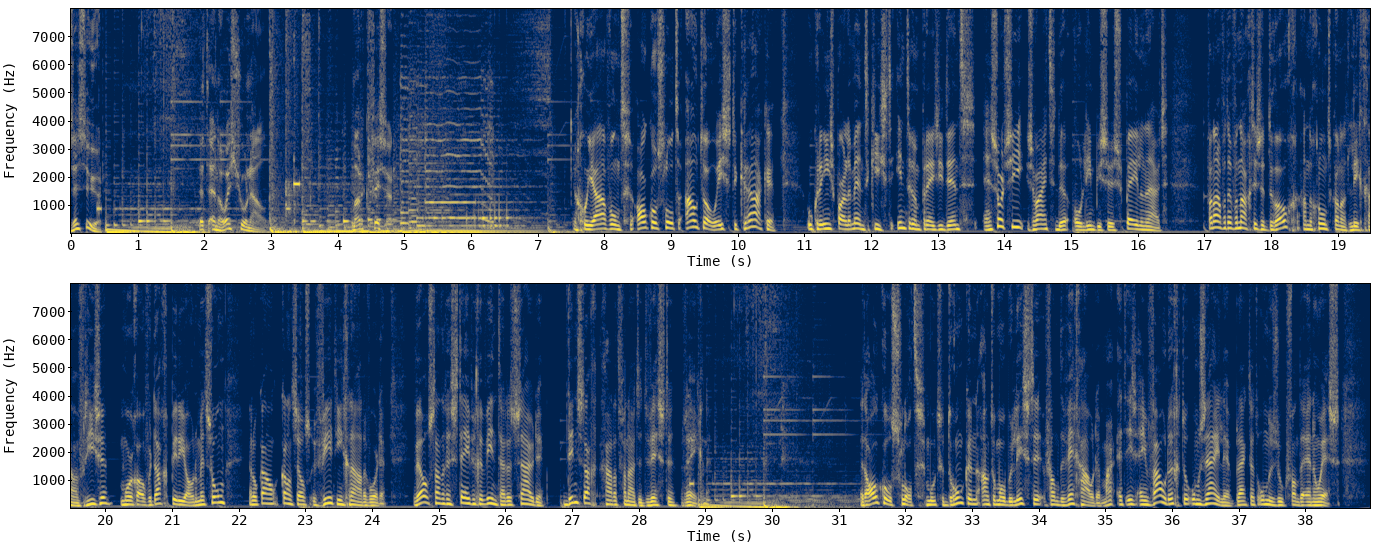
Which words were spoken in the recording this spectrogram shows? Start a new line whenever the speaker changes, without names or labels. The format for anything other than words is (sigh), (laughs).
6 uur. Het NOS-journaal. Mark Visser.
Goedenavond. Alcoholslot auto is te kraken. Oekraïens parlement kiest interim-president... en Sochi zwaait de Olympische Spelen uit. Vanavond en vannacht is het droog. Aan de grond kan het licht gaan vriezen. Morgen overdag periode met zon. En lokaal kan het zelfs 14 graden worden. Wel staat er een stevige wind uit het zuiden. Dinsdag gaat het vanuit het westen regenen. Het alcoholslot moet dronken automobilisten van de weg houden. Maar het is eenvoudig te omzeilen, blijkt uit onderzoek van de NOS.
